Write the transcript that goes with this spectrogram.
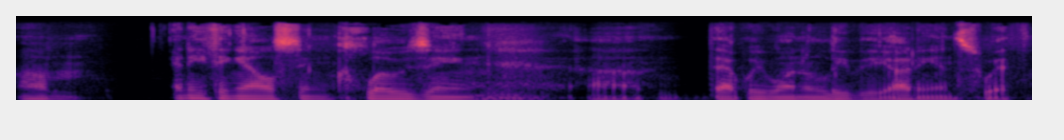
Um, anything else in closing uh, that we want to leave the audience with?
